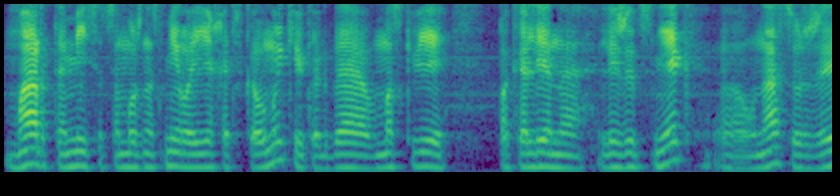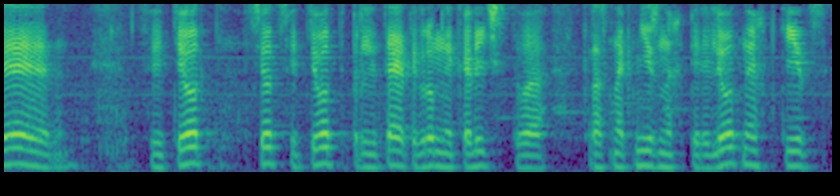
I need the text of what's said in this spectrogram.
марта месяца можно смело ехать в Калмыкию, когда в Москве по колено лежит снег, э, у нас уже цветет, все цветет, прилетает огромное количество краснокнижных перелетных птиц,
